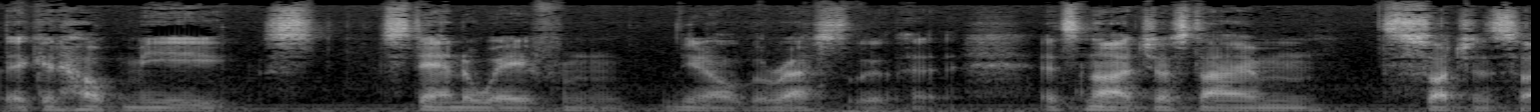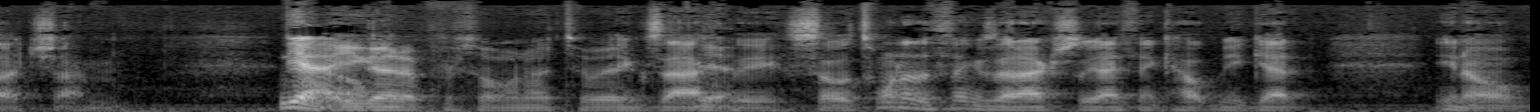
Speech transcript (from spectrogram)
it could help me s- stand away from you know the rest. Of it. It's not just I'm such and such. I'm Yeah, know, you got a persona to it. Exactly. So it's one of the things that actually I think helped me get, you know,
